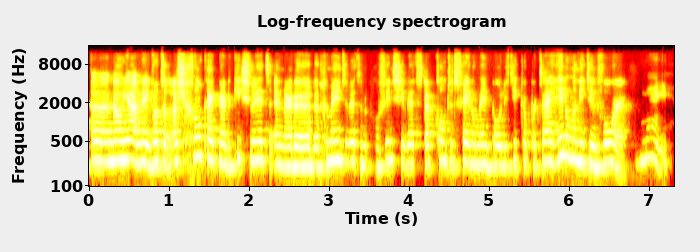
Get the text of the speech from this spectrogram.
Eh, nou ja, nee, wat er, als je gewoon kijkt naar de kieswet en naar de, de gemeentewet en de provinciewet, daar komt het fenomeen politieke partij helemaal niet in voor. nee.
